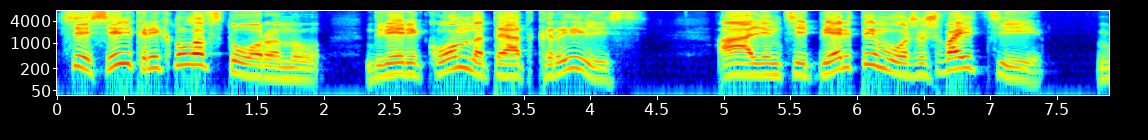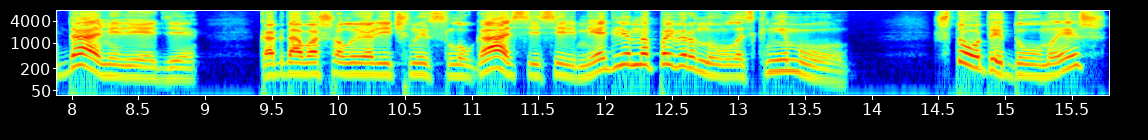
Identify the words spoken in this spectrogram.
Сесиль крикнула в сторону. Двери комнаты открылись. «Ален, теперь ты можешь войти». «Да, миледи». Когда вошел ее личный слуга, Сесиль медленно повернулась к нему. «Что ты думаешь?»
